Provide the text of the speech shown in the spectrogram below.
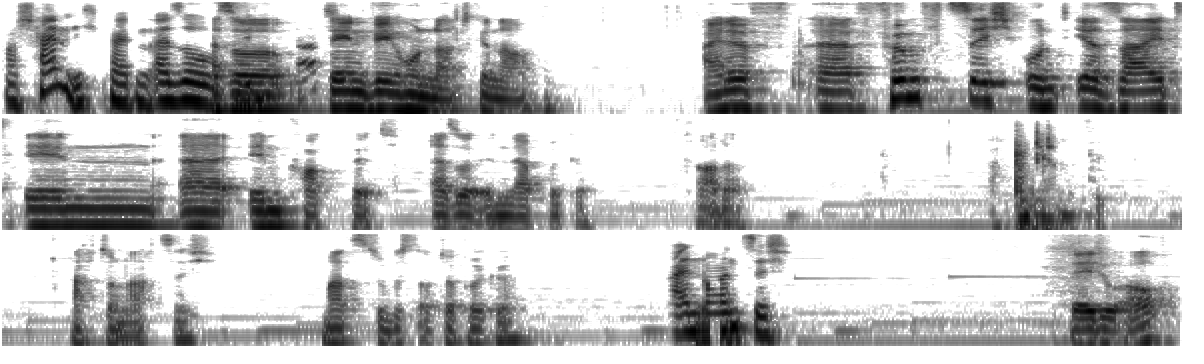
Wahrscheinlichkeiten. Also, Also den W100, genau. Eine äh, 50 und ihr seid in, äh, im Cockpit, also in der Brücke gerade. 88. 88. Mats, du bist auf der Brücke. 91. Day, du auch?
